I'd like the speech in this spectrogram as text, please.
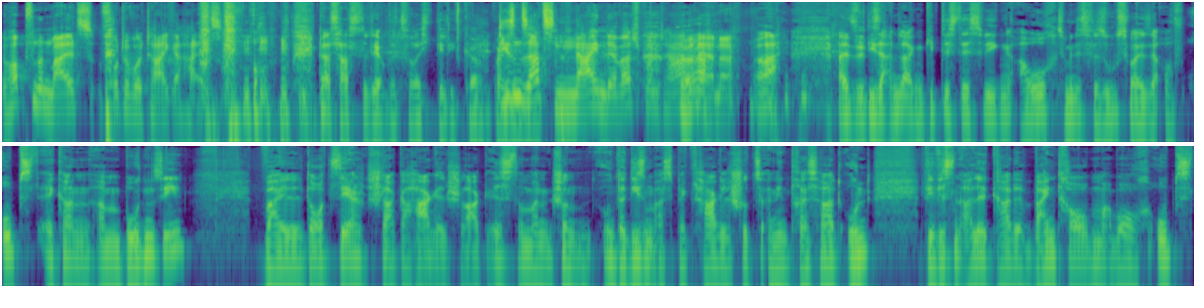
Hopfen und Malz, Photovoltaik erhalt. Oh, das hast du dir aber zurechtgelegt gehabt. Diesen Satz Nein, der war spontan, Werner. Ah, also diese Anlagen gibt es deswegen auch, zumindest versuchsweise, auf Obstäckern am Bodensee weil dort sehr starker Hagelschlag ist und man schon unter diesem Aspekt Hagelschutz ein Interesse hat. Und wir wissen alle, gerade Weintrauben, aber auch Obst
